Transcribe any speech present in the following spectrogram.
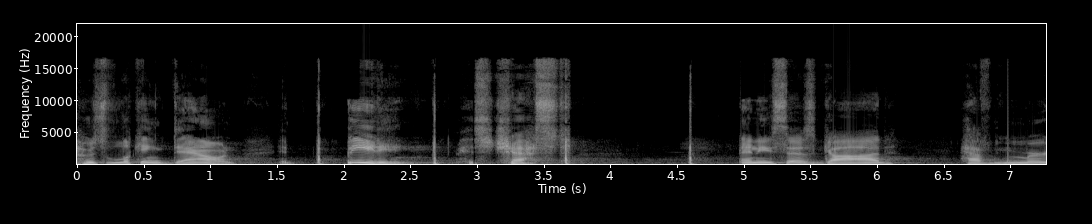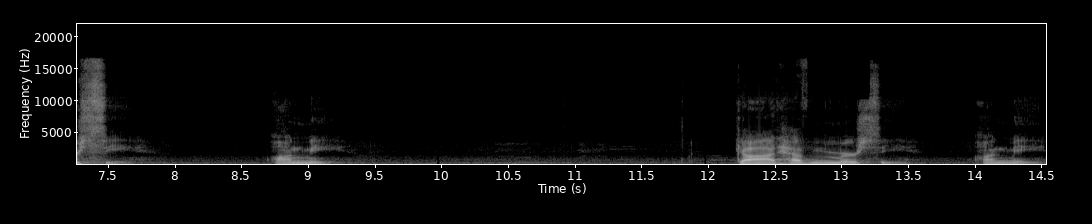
who's looking down and beating his chest and he says, God, have mercy on me. God, have mercy on me.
